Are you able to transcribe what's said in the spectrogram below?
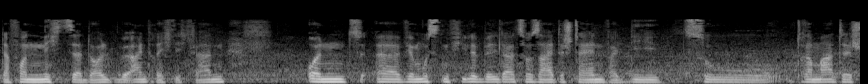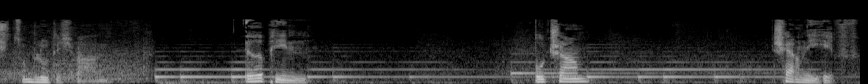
davon nicht sehr doll beeinträchtigt werden. Und äh, wir mussten viele Bilder zur Seite stellen, weil die zu dramatisch, zu blutig waren. Irpin, Butscha, Tschernihiv.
